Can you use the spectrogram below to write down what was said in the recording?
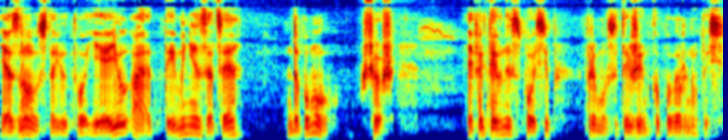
Я знову стаю твоєю, а ти мені за це допомогу. Що ж, ефективний спосіб примусити жінку повернутися.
